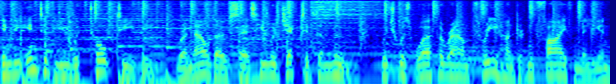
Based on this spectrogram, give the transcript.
In the interview with Talk TV, Ronaldo says he rejected the move, which was worth around £305 million.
